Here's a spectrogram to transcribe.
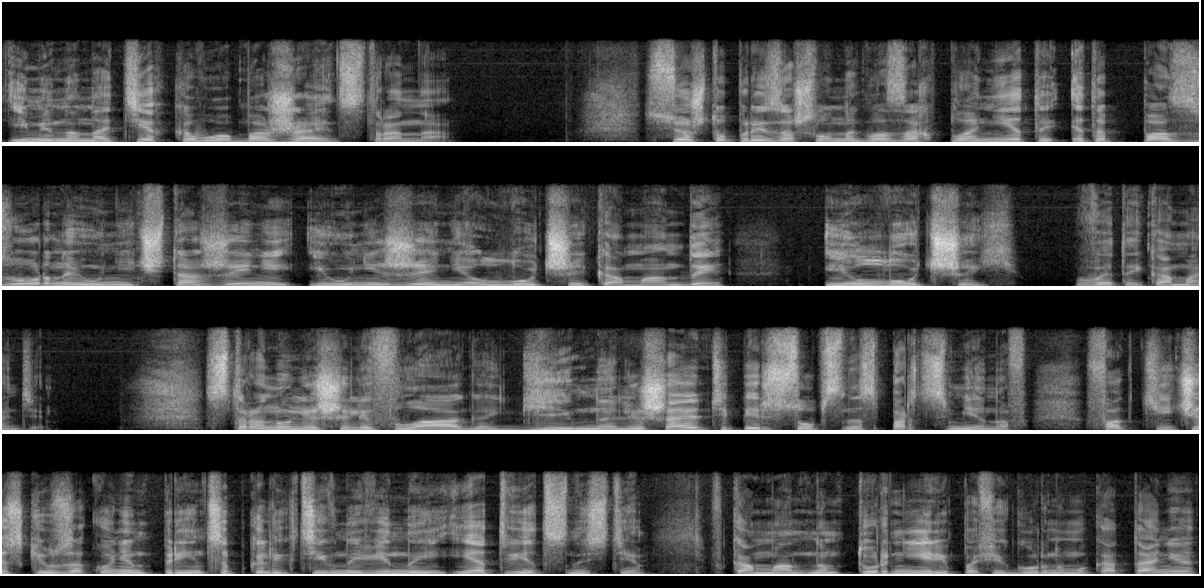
именно на тех, кого обожает страна. Все, что произошло на глазах планеты, это позорное уничтожение и унижение лучшей команды и лучшей в этой команде. Страну лишили флага, гимна, лишают теперь, собственно, спортсменов. Фактически узаконен принцип коллективной вины и ответственности. В командном турнире по фигурному катанию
